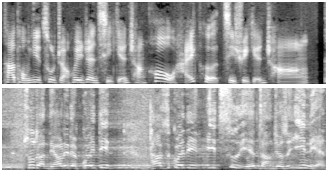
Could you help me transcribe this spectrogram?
他同意促转会任期延长后还可继续延长。出转条例的规定，它是规定一次延长就是一年，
